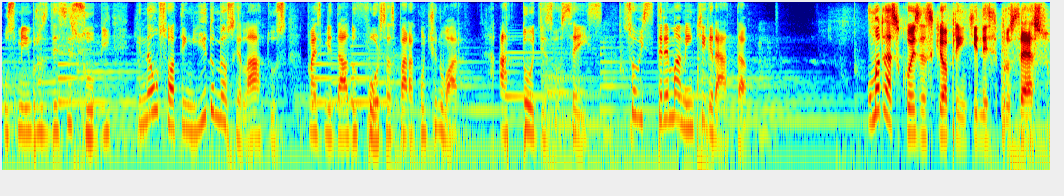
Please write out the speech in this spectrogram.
os membros desse sub, que não só têm lido meus relatos, mas me dado forças para continuar. A todos vocês, sou extremamente grata. Uma das coisas que eu aprendi nesse processo,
